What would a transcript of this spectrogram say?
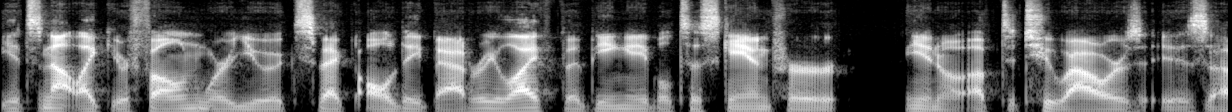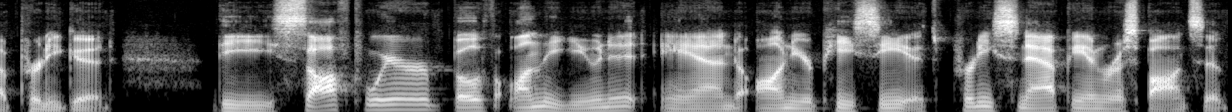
it's not like your phone where you expect all day battery life, but being able to scan for, you know, up to two hours is uh, pretty good. The software, both on the unit and on your PC, it's pretty snappy and responsive.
